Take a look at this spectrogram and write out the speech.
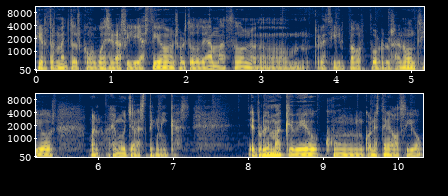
ciertos métodos como puede ser afiliación, sobre todo de Amazon, recibir pagos por los anuncios. Bueno, hay muchas técnicas. El problema que veo con, este negocio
